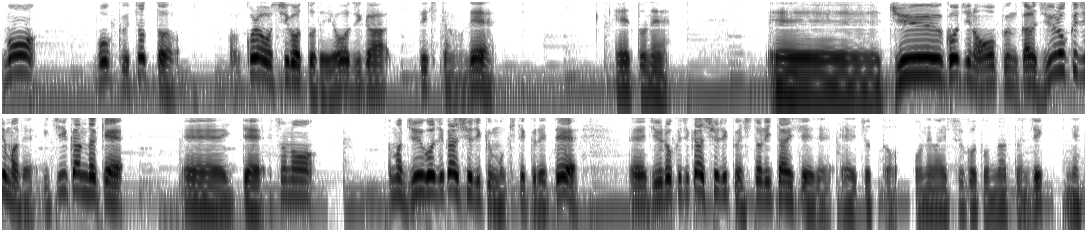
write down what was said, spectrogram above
も僕ちょっとこれはお仕事で用事ができたのでえー、っとねえー、15時のオープンから16時まで1時間だけ、えー、いてその、まあ、15時から主人君も来てくれてえー、16時から趣里くん1人体制で、えー、ちょっとお願いすることになったので是非ね、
